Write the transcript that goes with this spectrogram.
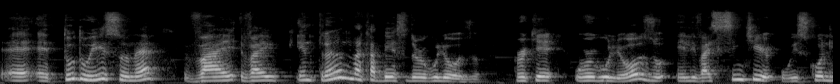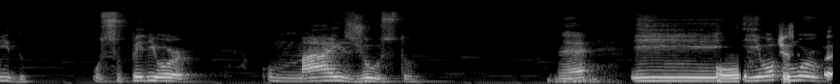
é, é tudo isso, né? Vai, vai entrando na cabeça do orgulhoso. Porque o orgulhoso, ele vai se sentir o escolhido, o superior, o mais justo, né? E, ou, e o, desculpa, o...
